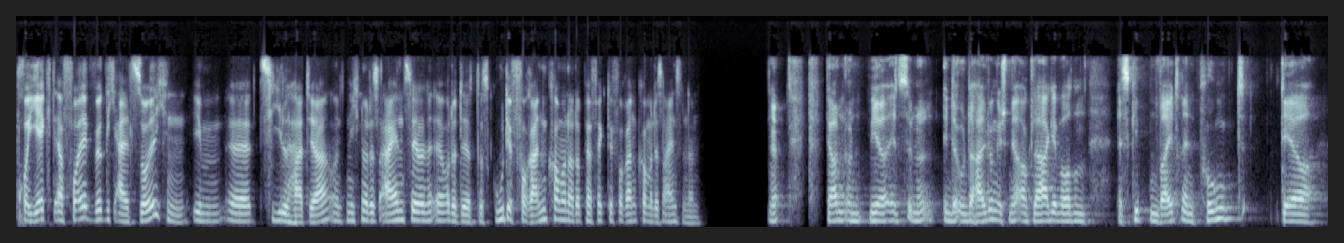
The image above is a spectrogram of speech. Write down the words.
Projekterfolg wirklich als solchen im äh, Ziel hat, ja, und nicht nur das Einzelne äh, oder das, das, gute Vorankommen oder perfekte Vorankommen des Einzelnen. Ja, ja und, mir jetzt in, in der Unterhaltung ist mir auch klar geworden, es gibt einen weiteren Punkt, der,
